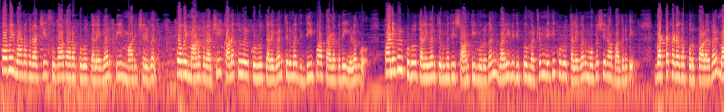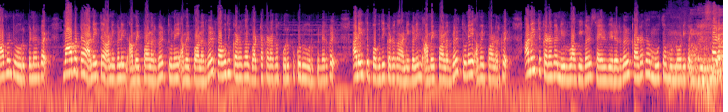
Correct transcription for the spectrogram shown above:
கோவை மாநகராட்சி சுகாதார குழு தலைவர் பி. மாரிச்செல்வன் கோவை மாநகராட்சி கணக்குகள் குழு தலைவர் திருமதி தீபா தளபதி இளங்கோ பணிகள் குழு தலைவர் திருமதி சாந்தி முருகன் வரி விதிப்பு மற்றும் நிதிக்குழு தலைவர் முபஷிரா பதருதீன் வட்டக்கழக பொறுப்பாளர்கள் மாமன்ற உறுப்பினர்கள் மாவட்ட அனைத்து அணிகளின் அமைப்பாளர்கள் துணை அமைப்பாளர்கள் பகுதி கழக வட்டக்கழக பொறுப்புக்குழு உறுப்பினர்கள் அனைத்து பகுதி கழக அணிகளின் அமைப்பாளர்கள் துணை அமைப்பாளர்கள் அனைத்து கழக நிர்வாகிகள் செயல் வீரர்கள் கழக மூத்த முன்னோடிகள் கழக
